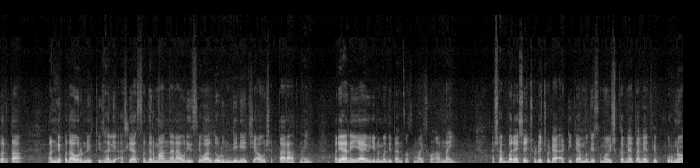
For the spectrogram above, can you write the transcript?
करता अन्य पदावर नियुक्ती झाली असल्यास सदर मानधनावरील सेवा जोडून देण्याची आवश्यकता राहत नाही. पर्यायाने या योजनेमध्ये त्यांचा समावेश होणार नाही. अशा बऱ्याचशा छोट्या छोट्या अटी त्यामध्ये समावेश करण्यात आल्यात हे पूर्ण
